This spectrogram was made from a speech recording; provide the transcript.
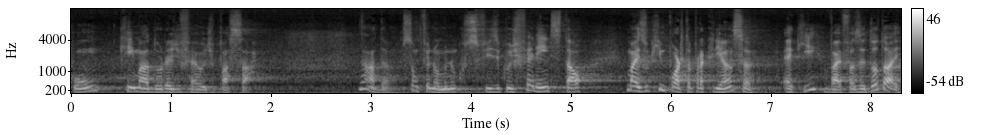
com queimadura de ferro de passar?" Nada. São fenômenos físicos diferentes e tal. Mas o que importa para a criança é que vai fazer dodói.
